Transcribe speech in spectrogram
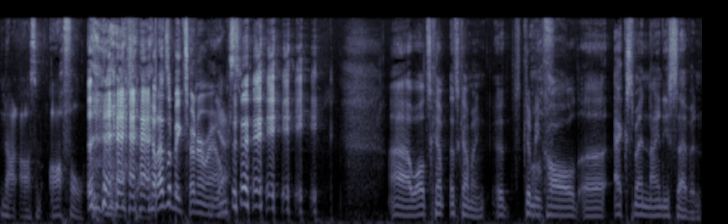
not awesome. Awful. That's a big turnaround. Yes. uh, well, it's com- it's coming. It's gonna be called uh, X Men '97.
